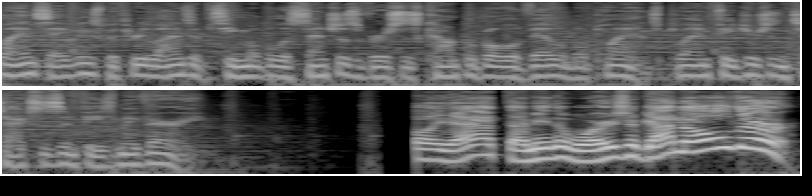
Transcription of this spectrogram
Plan savings with three lines of T Mobile Essentials versus comparable available plans. Plan features and taxes and fees may vary. Only that, I mean, the Warriors have gotten older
